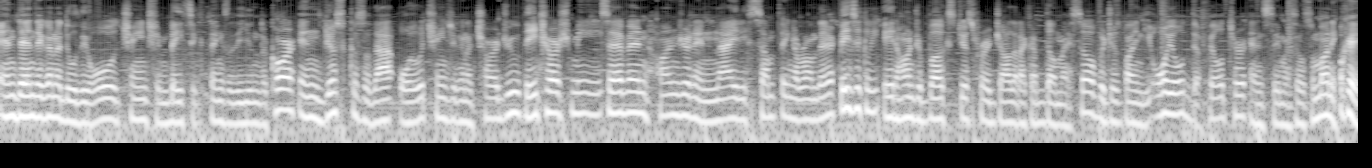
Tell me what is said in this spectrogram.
and then they're gonna do the oil change and basic things that they use in the car. And just because of that oil change they're gonna charge you. They charged me 790 something around there. Basically 800 bucks just for a job that i could have done myself with just buying the oil the filter and save myself some money. Okay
